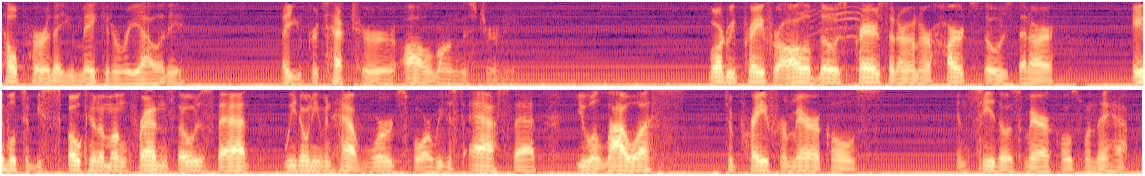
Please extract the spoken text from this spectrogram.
help her, that you make it a reality, that you protect her all along this journey. Lord, we pray for all of those prayers that are on our hearts, those that are able to be spoken among friends, those that we don't even have words for. We just ask that you allow us to pray for miracles and see those miracles when they happen.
